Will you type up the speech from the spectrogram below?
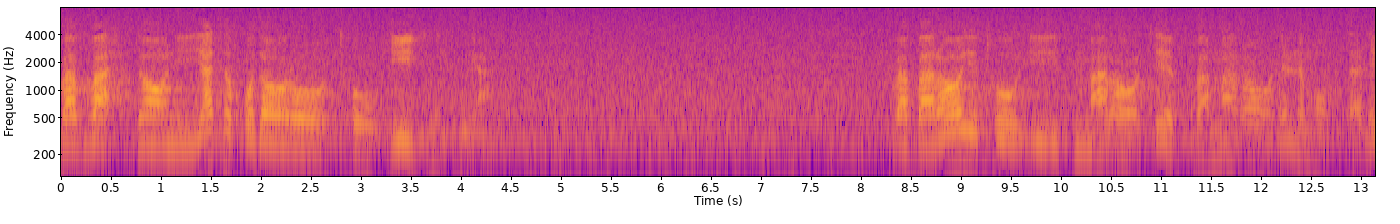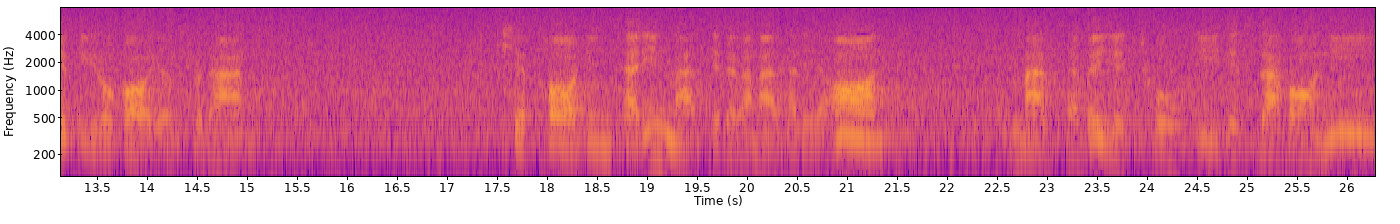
و وحدانیت خدا رو توحید می‌گویند. و برای توحید مراتب و مراحل مختلفی رو قائل شدند که پایین ترین مرتبه و مرحله آن مرتبه توحید زبانی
